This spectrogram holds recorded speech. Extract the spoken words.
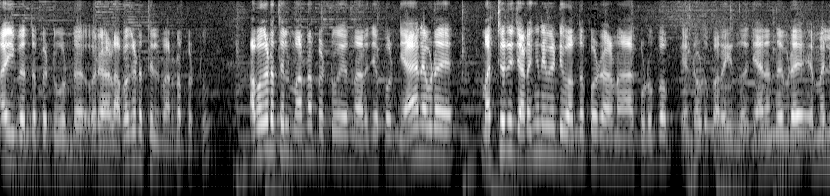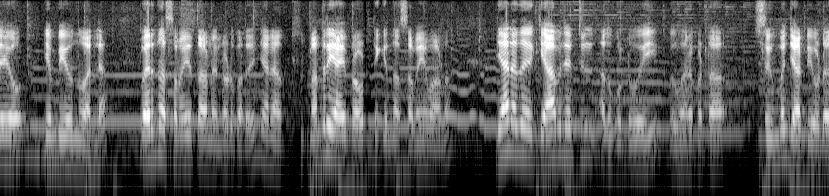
ആയി ബന്ധപ്പെട്ടുകൊണ്ട് ഒരാൾ അപകടത്തിൽ മരണപ്പെട്ടു. അപകടത്തിൽ മരണപ്പെട്ടു എന്നറിഞ്ഞപ്പോൾ ഞാനവിടെ മറ്റൊരു ചടങ്ങിന് വേണ്ടി വന്നപ്പോഴാണ് ആ കുടുംബം എന്നോട് പറയുന്നത്. ഞാനന്ന് ഇവിടെ എം എൽ എയോ എം പിയോ ഒന്നും അല്ല. വരുന്ന സമയത്താണ് എന്നോട് പറയുന്നത് ഞാൻ മന്ത്രിയായി പ്രവർത്തിക്കുന്ന സമയമാണ്. ഞാനത് ക്യാബിനറ്റിൽ അത് കൊണ്ടുപോയി ബഹുമാനപ്പെട്ട ശ്രീ ഉമ്മൻചാണ്ടിയോട്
